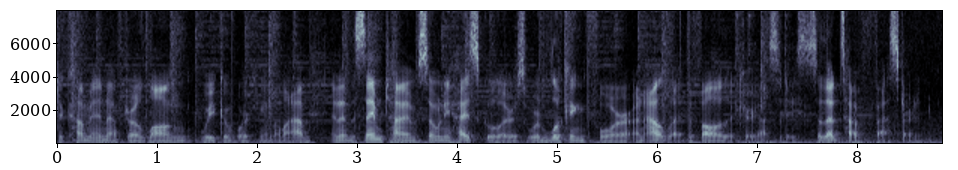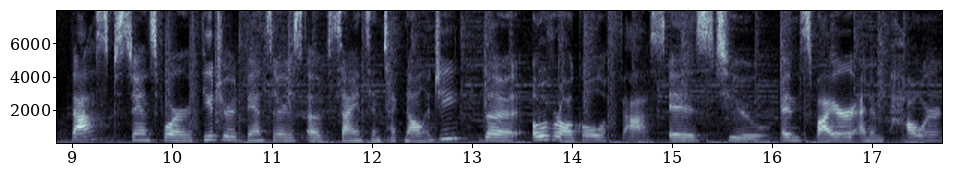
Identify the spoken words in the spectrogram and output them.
to come in after a long week of working in the lab. And at the same time, so many high schoolers were looking for an outlet to follow their curiosities. So that's how FAST started. FAST stands for Future Advancers of Science and Technology. The overall goal of FAST is to inspire and empower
